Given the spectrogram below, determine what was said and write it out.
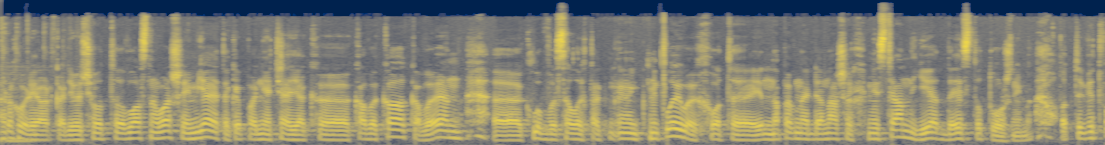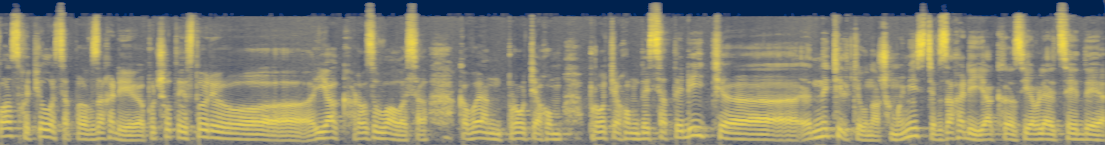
Григорій Аркадійович, от власне ваше ім'я є таке поняття, як е, КВК, КВН, е, клуб веселих та кмітливих. От напевне для наших містян є десь тотожніми. От від вас хотілося б взагалі почути історію, як розвивалося КВН протягом протягом десятиліть, не тільки у нашому місті, взагалі, як з'являється ідея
